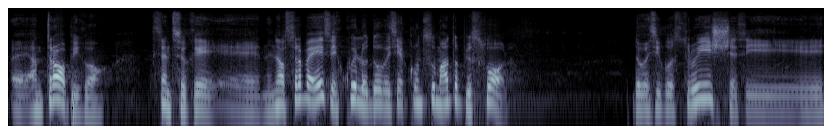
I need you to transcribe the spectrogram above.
eh, antropico, nel senso che eh, nel nostro paese è quello dove si è consumato più suolo, dove si costruisce, si,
